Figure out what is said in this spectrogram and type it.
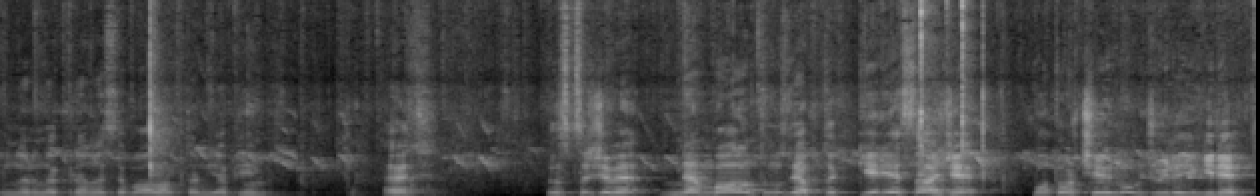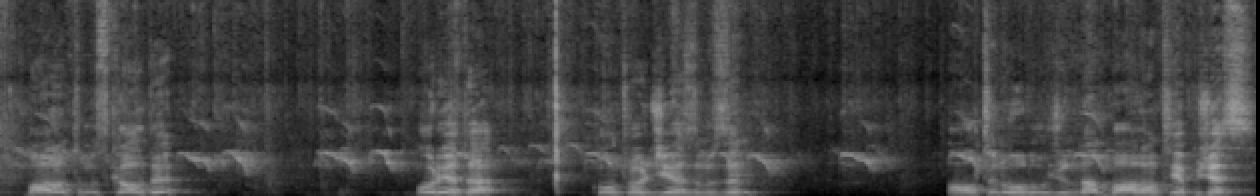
Bunların da klamese bağlantılarını yapayım. Evet. Isıtıcı ve nem bağlantımızı yaptık. Geriye sadece motor çevirme ucuyla ilgili bağlantımız kaldı. Oraya da kontrol cihazımızın altın oğlu ucundan bağlantı yapacağız.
